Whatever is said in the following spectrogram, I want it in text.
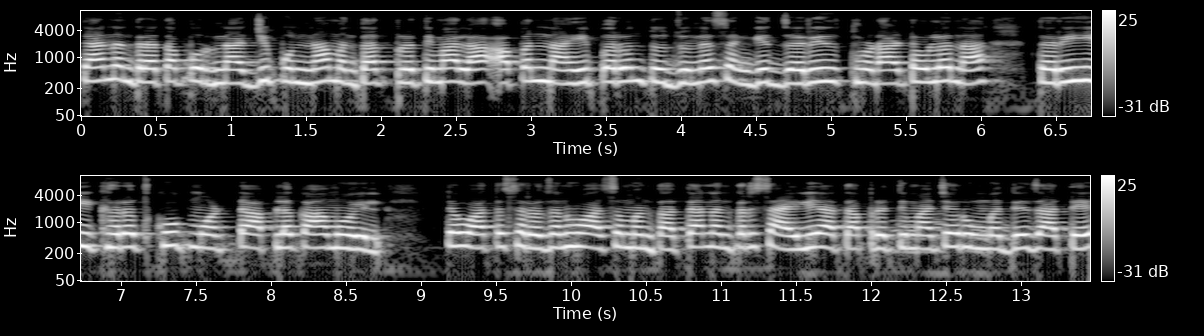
त्यानंतर आता पूर्णाजी पुन्हा म्हणतात प्रतिमाला आपण नाही परंतु जुनं संगीत जरी थोडं आठवलं ना तरीही खरंच खूप मोठं आपलं काम होईल. तेव्हा आता सर्वजण हो असं म्हणतात. त्यानंतर सायली आता प्रतिमाच्या रूममध्ये जाते.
